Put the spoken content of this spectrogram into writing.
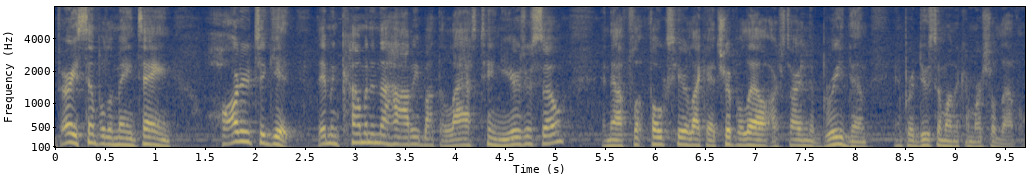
Very simple to maintain, harder to get. They've been coming in the hobby about the last 10 years or so, and now folks here like at Triple L are starting to breed them and produce them on the commercial level.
